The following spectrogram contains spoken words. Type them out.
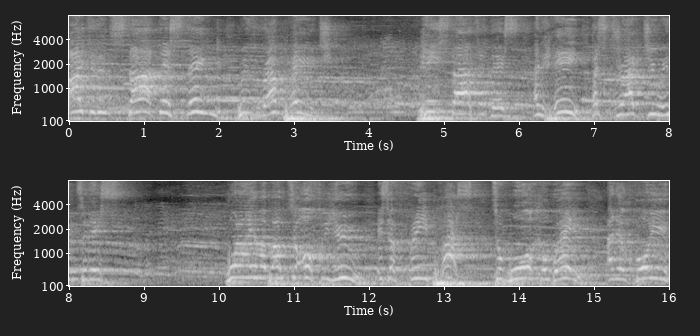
I didn't start this thing with Rampage. He started this and he has dragged you into this. What I am about to offer you is a free pass to walk away and avoid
